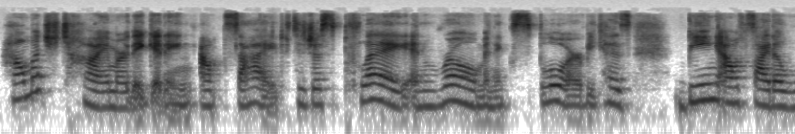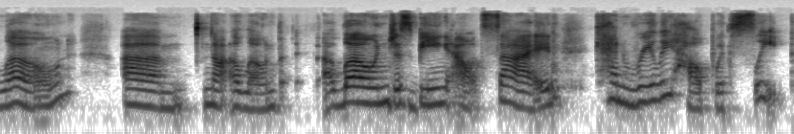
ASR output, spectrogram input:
how much time are they getting outside to just play and roam and explore? Because being outside alone, um, not alone, but alone, just being outside can really help with sleep.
